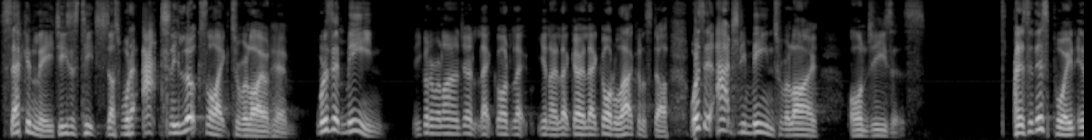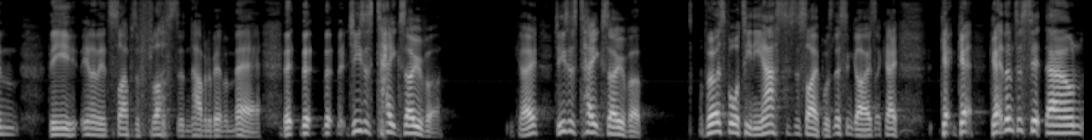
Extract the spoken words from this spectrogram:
Secondly, Jesus teaches us what it actually looks like to rely on Him. What does it mean? You've got to rely on God, let God, let, you know, let go, let God, all that kind of stuff. What does it actually mean to rely on Jesus? And it's at this point in the, you know, the disciples are flustered and having a bit of a mare that, that, that, that Jesus takes over. Okay? Jesus takes over. Verse 14, he asks his disciples, listen, guys, okay, get, get, get them to sit down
